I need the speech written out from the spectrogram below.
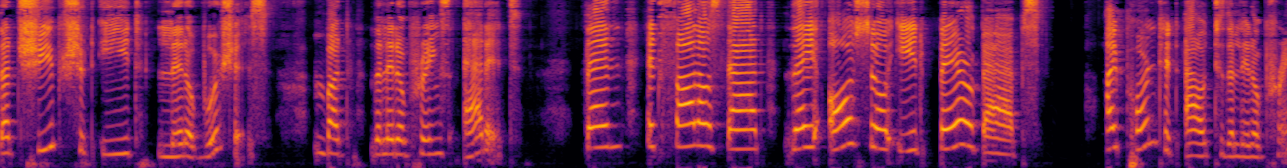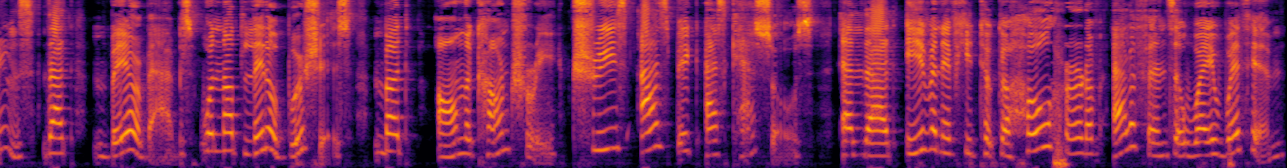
that sheep should eat little bushes. But the little prince added, Then it follows that they also eat baobabs. I pointed out to the little prince that baobabs were not little bushes, but on the contrary, trees as big as castles, and that even if he took a whole herd of elephants away with him,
